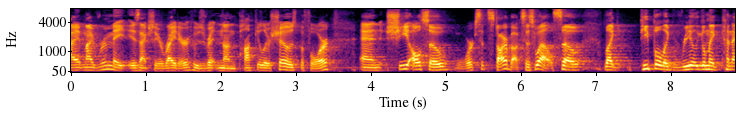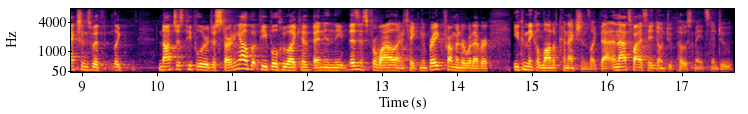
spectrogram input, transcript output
I my roommate is actually a writer who's written on popular shows before, and she also works at Starbucks as well. So like people like really you'll make connections with like not just people who are just starting out, but people who like have been in the business for a while and are taking a break from it or whatever. You can make a lot of connections like that, and that's why I say don't do Postmates, don't do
